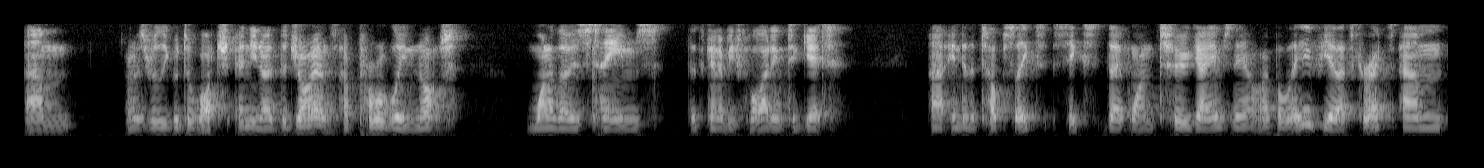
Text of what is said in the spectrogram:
Um, it was really good to watch. And, you know, the Giants are probably not one of those teams that's going to be fighting to get uh, into the top six. Six. They've won two games now, I believe. Yeah, that's correct. Um,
